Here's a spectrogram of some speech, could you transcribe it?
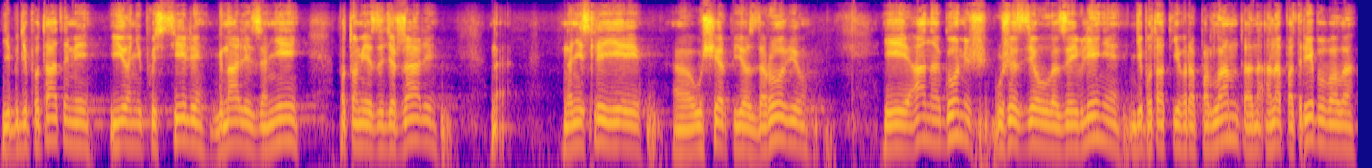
депутатами, ее не пустили, гнали за ней, потом ее задержали. Нанесли ей э, ущерб ее здоровью. И Анна Гомиш уже сделала заявление, депутат Европарламента, она, она потребовала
